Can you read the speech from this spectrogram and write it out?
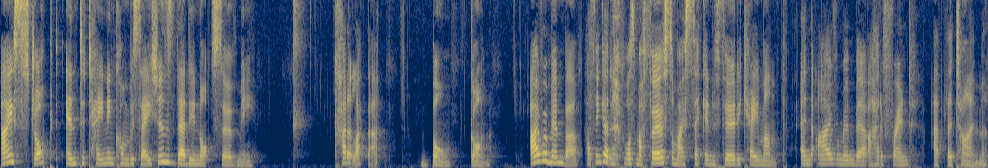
I stopped entertaining conversations that did not serve me. Cut it like that. Boom, gone. I remember, I think it was my first or my second 30K month. And I remember I had a friend at the time,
